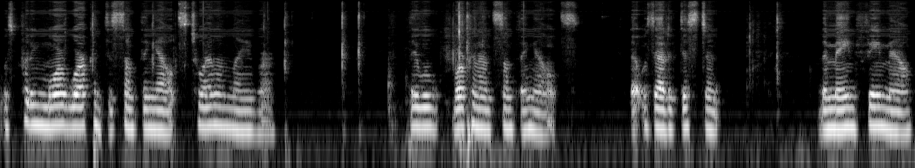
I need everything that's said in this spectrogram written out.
was putting more work into something else, toil and labor. They were working on something else that was at a distant, the main female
